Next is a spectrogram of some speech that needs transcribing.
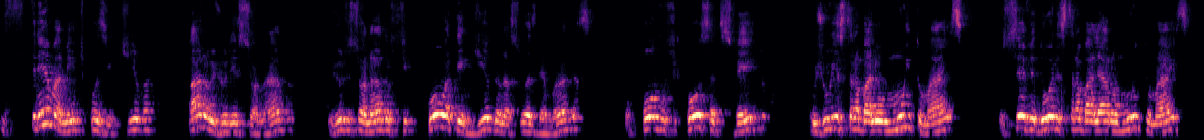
extremamente positiva para o jurisdicionado. O jurisdicionado ficou atendido nas suas demandas, o povo ficou satisfeito, o juiz trabalhou muito mais, os servidores trabalharam muito mais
